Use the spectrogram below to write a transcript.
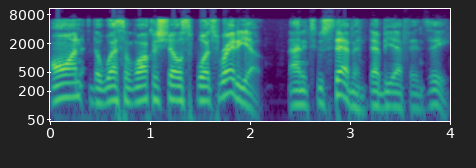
on the Wes and Walker show, Sports Radio, 92.7 WFNZ.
